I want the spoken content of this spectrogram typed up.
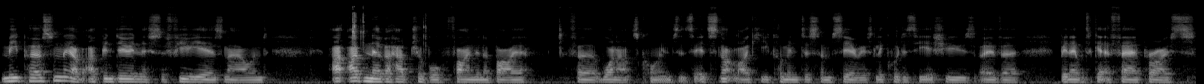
me personally, I've, I've been doing this a few years now and I, I've never had trouble finding a buyer for one ounce coins. It's it's not like you come into some serious liquidity issues over being able to get a fair price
